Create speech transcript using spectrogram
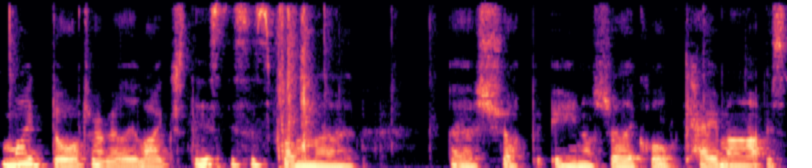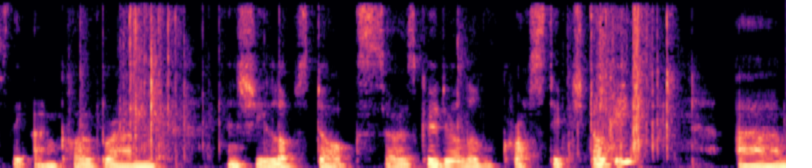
my daughter really likes this. This is from a, a shop in Australia called Kmart. This is the Anko brand, and she loves dogs. So I was going to do a little cross-stitch doggy. Um,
